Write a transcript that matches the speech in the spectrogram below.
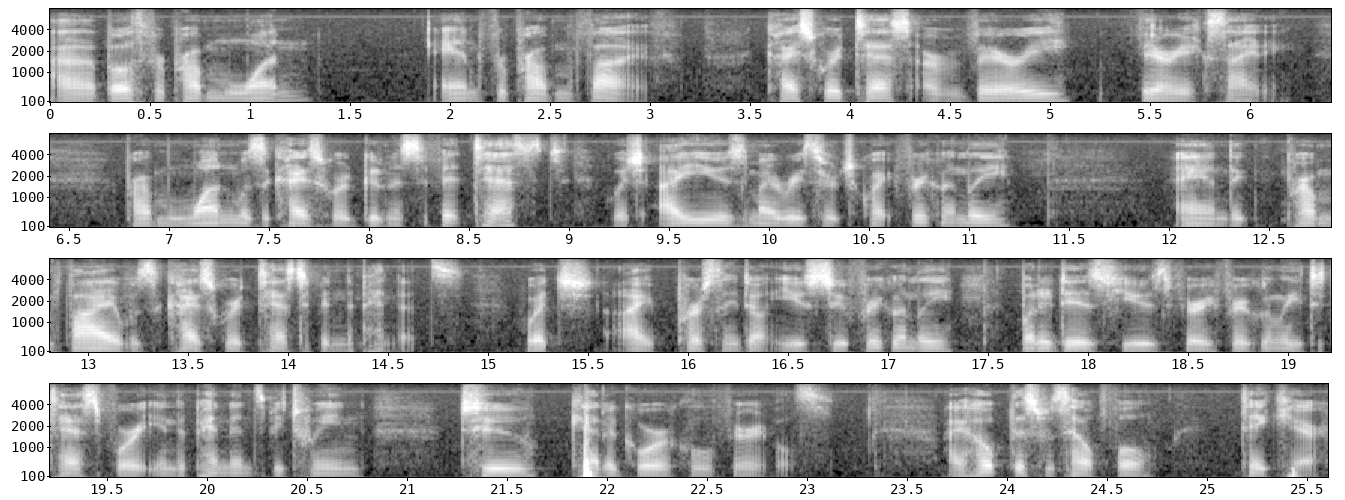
uh, both for problem 1 and for problem 5. Chi-square tests are very, very exciting. Problem 1 was a chi-squared goodness of fit test, which I use in my research quite frequently. And problem 5 was a chi-squared test of independence, which I personally don't use too frequently, but it is used very frequently to test for independence between two categorical variables. I hope this was helpful. Take care.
